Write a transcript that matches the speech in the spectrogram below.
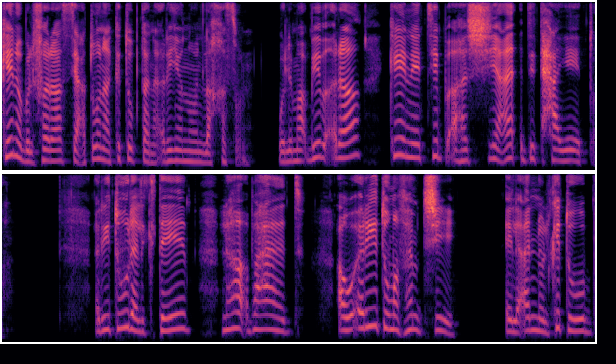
كانوا بالفرص يعطونا كتب تنقريهم ونلخصهم. واللي ما بيقرأ كانت يبقى هالشي عقدة حياته. قريتوا للكتاب؟ لا بعد. أو قريتوا ما فهمت شي لأنه الكتب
